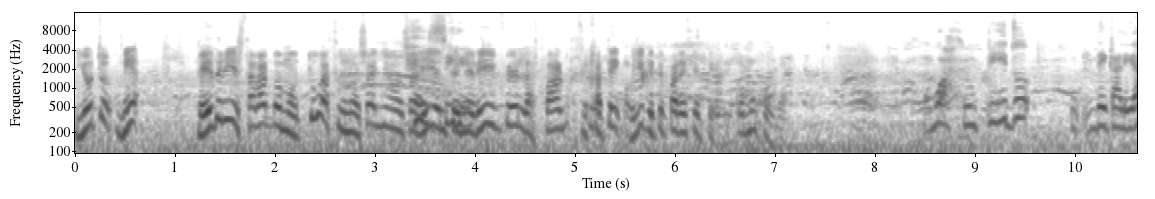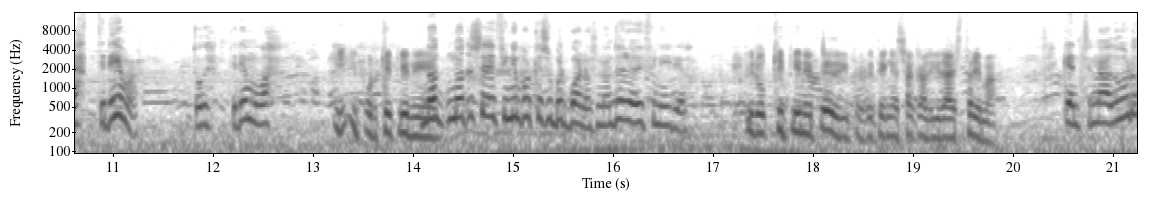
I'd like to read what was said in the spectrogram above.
Y otro, mira, Pedri estaba como tú hace unos años ahí en. Tenerife, en Las Palmas. Fíjate, oye, ¿qué te parece Pedri? ¿Cómo juega? Buah, un pito de calidad extrema. Todo extremo, va. ¿Y, y por qué tiene, No, no te sé definir porque es súper bueno, si no te lo definiría. pero qué tiene Pedri porque tenga esa calidad extrema? Que entrena duro,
